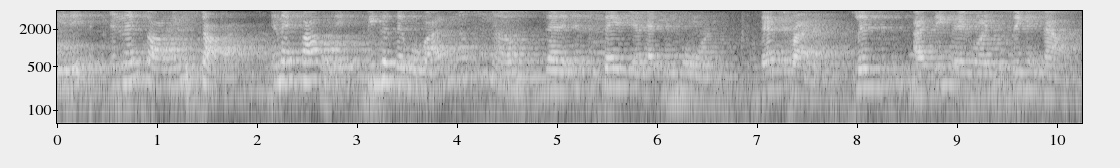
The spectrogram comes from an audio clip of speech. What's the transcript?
get it. And they saw a new star, and they followed it because they were wise enough to know that it meant the Savior had been born. That's right. Listen, I think they're going to sing it now.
